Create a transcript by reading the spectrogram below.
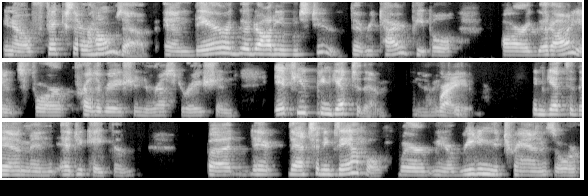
you know fix their homes up. And they're a good audience too. The retired people are a good audience for preservation and restoration if you can get to them you know right. can get to them and educate them. But that's an example where you know reading the trends or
